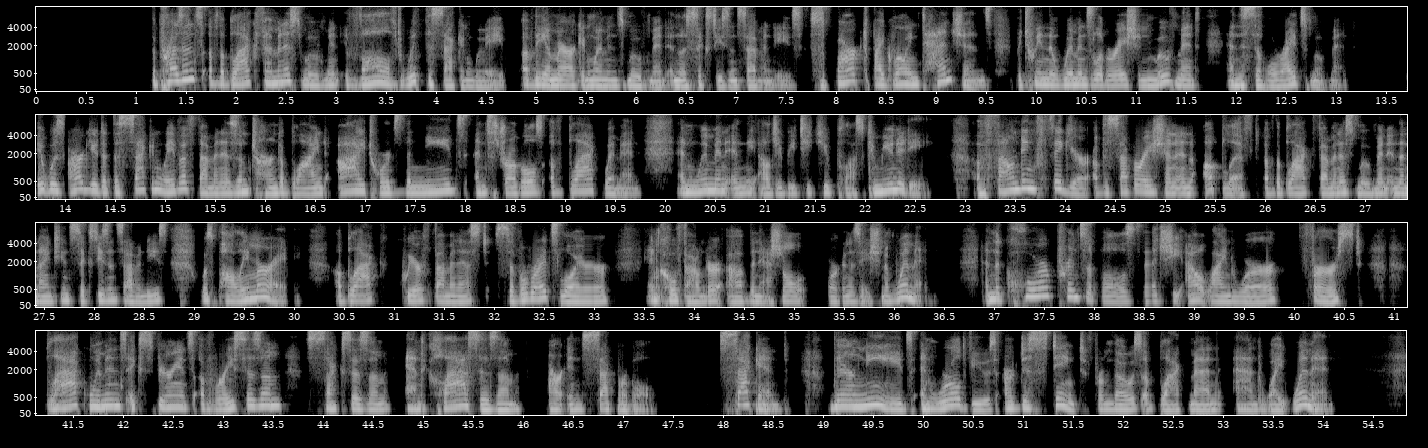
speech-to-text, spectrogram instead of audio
The presence of the Black feminist movement evolved with the second wave of the American women's movement in the 60s and 70s, sparked by growing tensions between the women's liberation movement and the civil rights movement. It was argued that the second wave of feminism turned a blind eye towards the needs and struggles of Black women and women in the LGBTQ plus community. A founding figure of the separation and uplift of the Black feminist movement in the 1960s and 70s was Pauli Murray, a Black queer feminist, civil rights lawyer, and co founder of the National Organization of Women. And the core principles that she outlined were first, Black women's experience of racism, sexism, and classism are inseparable. Second, their needs and worldviews are distinct from those of Black men and white women.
